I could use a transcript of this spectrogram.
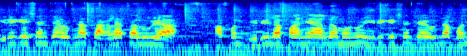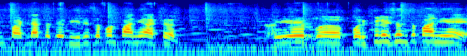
इरिगेशनच्या योजना चांगल्या चालवूया. आपण विहिरीला पाणी आलं म्हणून इरिगेशनच्या योजना बंद पाडल्या तर ते विहिरीचं पण पाणी आटल. ते पर्क्युलेशनचं पाणी आहे.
